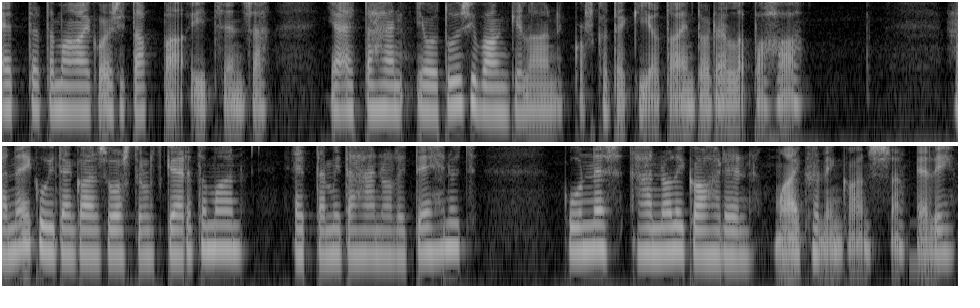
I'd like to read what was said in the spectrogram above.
että tämä aikoisi tappaa itsensä ja että hän joutuisi vankilaan, koska teki jotain todella pahaa. Hän ei kuitenkaan suostunut kertomaan, että mitä hän oli tehnyt, kunnes hän oli kahden Michaelin kanssa, eli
